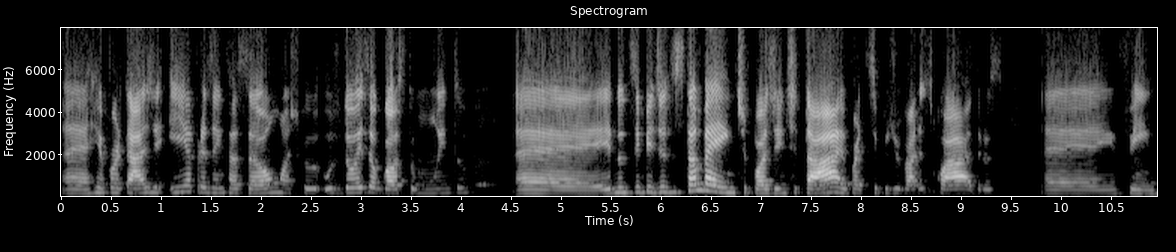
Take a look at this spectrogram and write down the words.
é, reportagem e apresentação. Acho que os dois eu gosto muito. É, e no Desimpedidos também, tipo, a gente tá, eu participo de vários quadros, é, enfim,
